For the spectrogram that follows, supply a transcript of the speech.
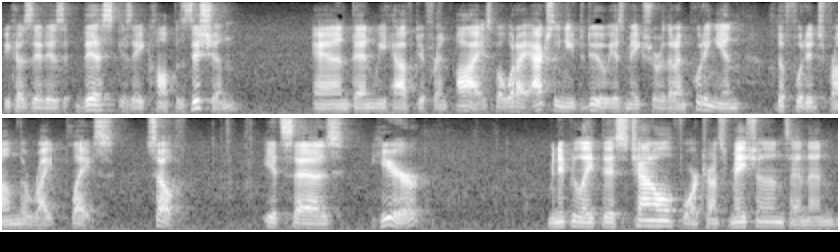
because it is this is a composition and then we have different eyes. But what I actually need to do is make sure that I'm putting in the footage from the right place. So it says here manipulate this channel for transformations and then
